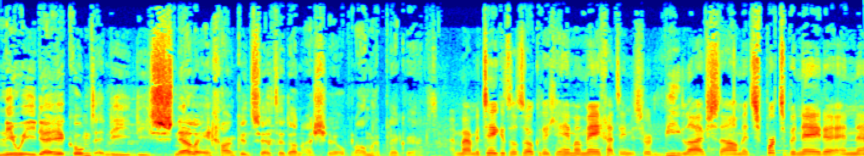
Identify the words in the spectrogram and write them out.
nieuwe ideeën komt en die, die sneller in gang kunt zetten dan als je op een andere plek werkt. Maar betekent dat ook dat je helemaal meegaat in een soort Bee-lifestyle met sporten beneden en eh,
